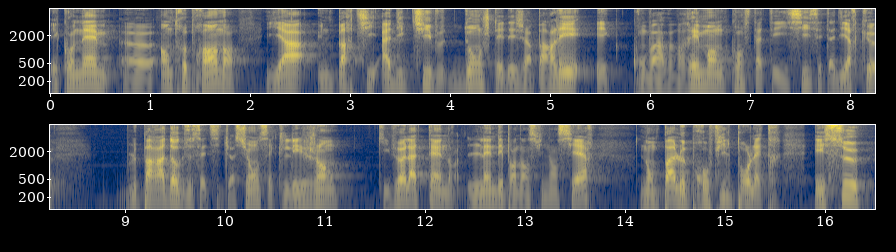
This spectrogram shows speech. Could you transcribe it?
et qu'on aime euh, entreprendre, il y a une partie addictive dont je t'ai déjà parlé et qu'on va vraiment constater ici, c'est-à-dire que le paradoxe de cette situation, c'est que les gens qui veulent atteindre l'indépendance financière n'ont pas le profil pour l'être. Et ceux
